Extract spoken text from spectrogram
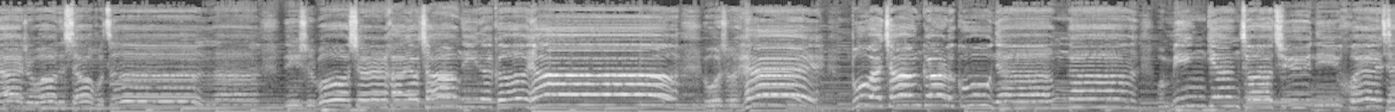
爱着我的小伙子啦，你是不是还要唱你的歌谣？我说嘿，不爱唱歌的姑娘啊，我明天就要娶你回家。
